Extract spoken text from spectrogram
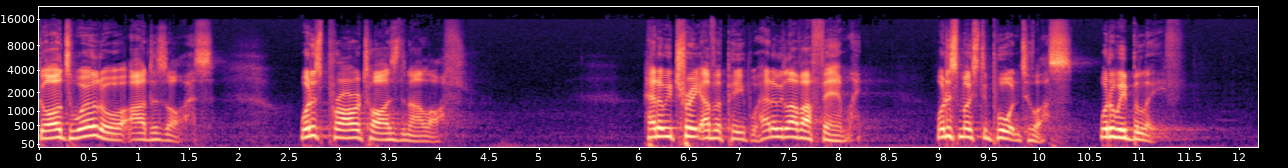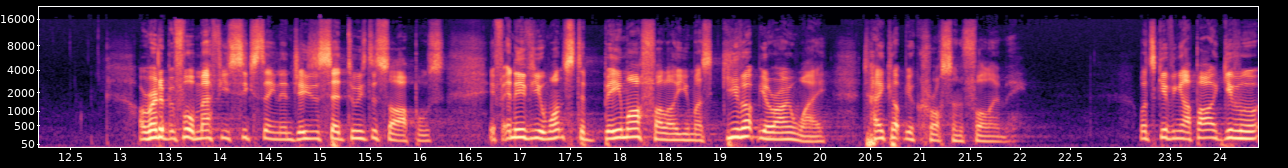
God's word or our desires? What is prioritized in our life? How do we treat other people? How do we love our family? What is most important to us? What do we believe? I read it before, Matthew 16, and Jesus said to his disciples, If any of you wants to be my follower, you must give up your own way, take up your cross, and follow me. What's giving up our giving,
